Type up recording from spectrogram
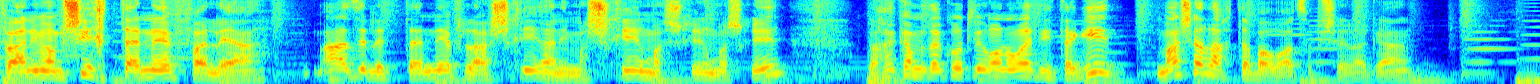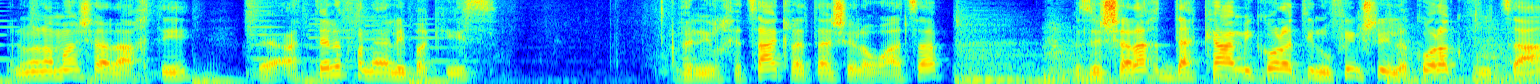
ואני ממשיך לטנף עליה. מה זה לטנף, להשחיר, אני משחיר, משחיר, משחיר. ואחרי כמה דקות לירון אומרת לי, תגיד, מה שלחת בוואטסאפ של הגן? אני אומר לה, מה שלחתי? והטלפון היה לי בכיס, ונלחצה הקלטה של הוואטסאפ, וזה שלח דקה מכל הטינופים שלי לכל הקבוצה,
